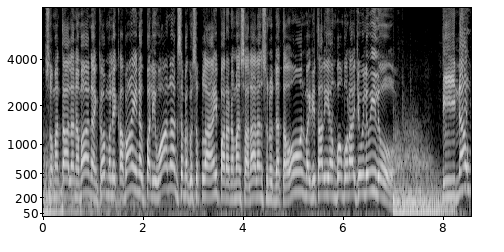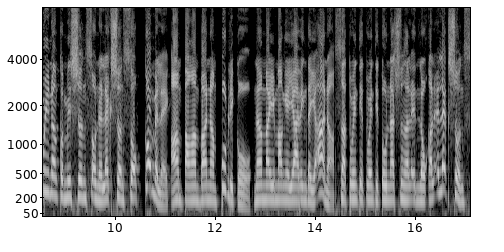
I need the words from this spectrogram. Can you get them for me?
Samantala naman, ang Comelec Abay nagpaliwanag sa bago supply para naman sa lalang sunod na taon. May detalye ang Bombo Radyo Iloilo. Binawi ng Commission on Elections o COMELEC ang pangamba ng publiko na may mangyayaring dayaan sa 2022 national and local elections.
